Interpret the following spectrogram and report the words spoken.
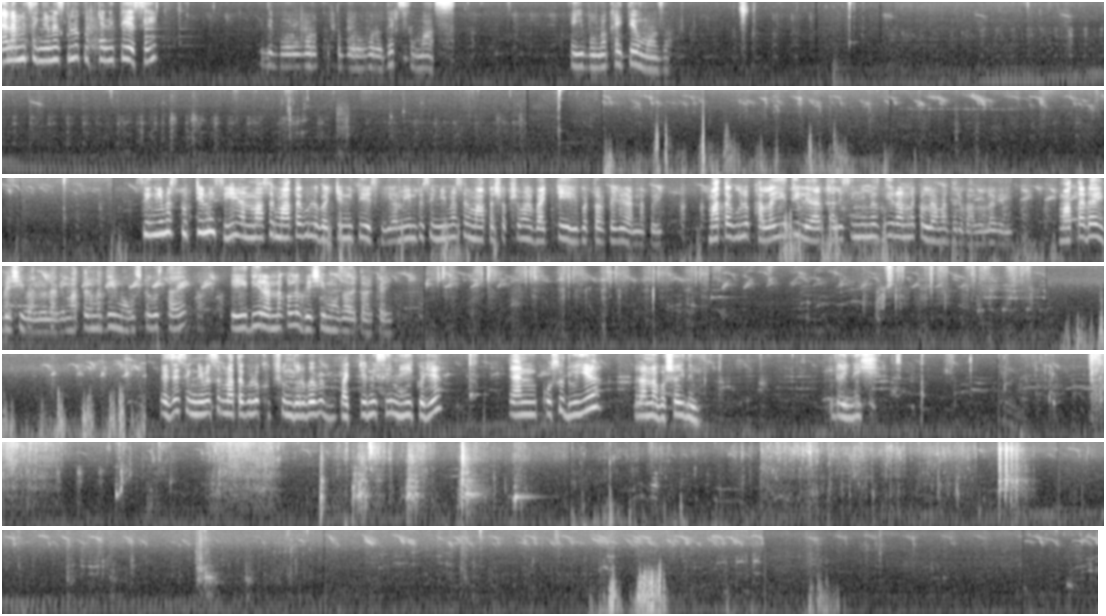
এখন আমি চিংড়ি মাছগুলো কুটতে নিতে এসি। এই যে বড় বড়, কত বড় বড়, দেখছ মাছ? এই বুনো খাইতেও মজা। চিংড়ি মাছ কুটতে নিছি, আর মাছের মাথাগুলো বাইটে নিতে এসি আমি কিন্তু চিংড়ি মাছের মাথা সবসময় বাইটে এবার তরকারি রান্না করি। মাথাগুলো ফালাইয়ে দিলে আর খালি চিংড়ি মাছ দিয়ে রান্না করলে আমাদের ভালো লাগে না। মাথাটাই বেশি ভালো লাগে, মাথার মধ্যেই মগজ টগজ থাকে, এই দিয়ে রান্না করলে বেশি মজা হয় তরকারি। এই যে চিংড়ি মাছের মাথাগুলো খুব সুন্দরভাবে বাটতে নিছি, মেহি করে। এন কচু ধুইয়ে রান্না বসাই দিম। নেই।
